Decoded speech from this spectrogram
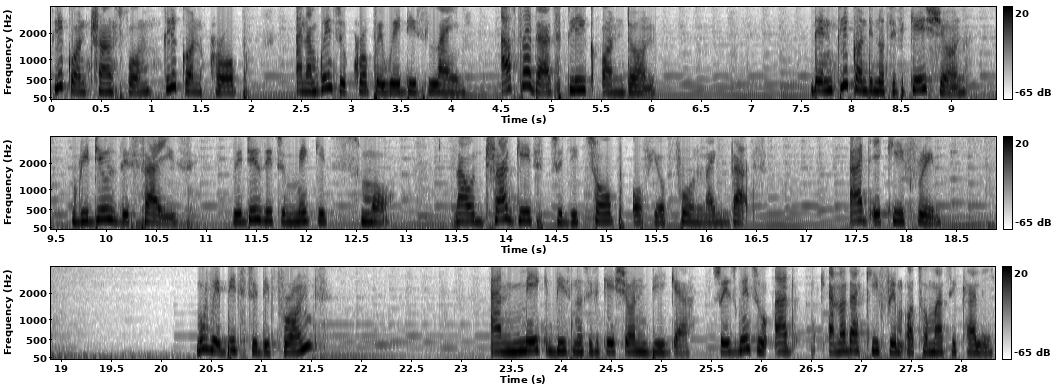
click on transform, click on crop and I'm going to crop away this line. After that, click on done. Then click on the notification, reduce the size, reduce it to make it small. Now drag it to the top of your phone like that. Add a keyframe. Move a bit to the front and make this notification bigger. So it's going to add another keyframe automatically.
